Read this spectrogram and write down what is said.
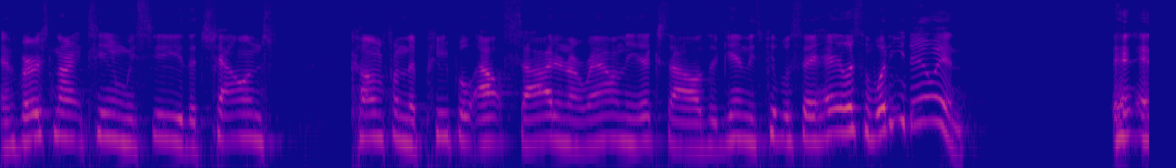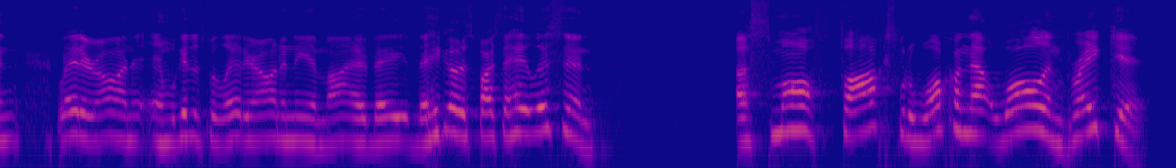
In verse 19, we see the challenge come from the people outside and around the exiles. Again, these people say, Hey, listen, what are you doing? And, and later on, and we'll get this, but later on in Nehemiah, they, they go as far as say, Hey, listen, a small fox would walk on that wall and break it.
